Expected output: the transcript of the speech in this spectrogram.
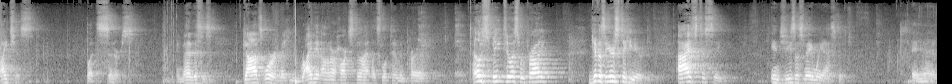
righteous, but sinners. Amen. This is God's word. May He write it on our hearts tonight. Let's look to Him in prayer. Oh, speak to us, we pray. Give us ears to hear, eyes to see. In Jesus' name we ask it. Amen.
